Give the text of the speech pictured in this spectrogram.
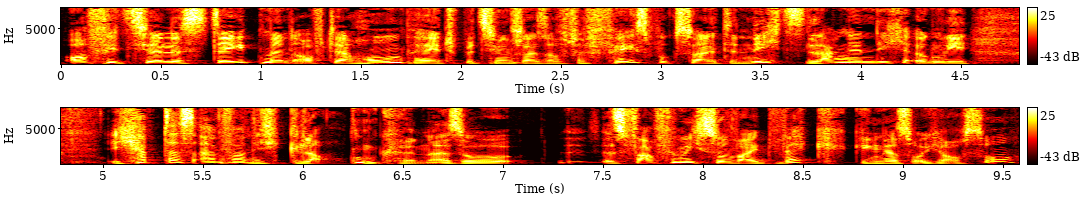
offizielles Statement auf der Homepage beziehungsweise auf der Facebook-Seite nichts, lange nicht irgendwie. Ich habe das einfach nicht glauben können. Also es war für mich so weit weg. Ging das euch auch so?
